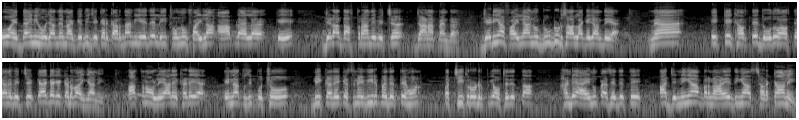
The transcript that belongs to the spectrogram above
ਉਹ ਇਦਾਂ ਹੀ ਨਹੀਂ ਹੋ ਜਾਂਦੇ। ਮੈਂ ਅੱਗੇ ਵੀ ਜ਼ਿਕਰ ਕਰਦਾ ਵੀ ਇਹਦੇ ਲਈ ਤੁਹਾਨੂੰ ਫਾਈਲਾਂ ਆਪ ਲੈ ਲੈ ਕੇ ਜਿਹੜਾ ਦਫ਼ਤਰਾਂ ਦੇ ਵਿੱਚ ਜਾਣਾ ਪੈਂਦਾ ਜਿਹੜੀਆਂ ਫਾਈਲਾਂ ਨੂੰ ਡੂਢ ਡੂਢ ਸਾਲ ਲੱਗ ਜਾਂਦੇ ਆ। ਮੈਂ ਇੱਕ ਇੱਕ ਹਫ਼ਤੇ ਦੋ ਦੋ ਹਫ਼ਤਿਆਂ ਦੇ ਵਿੱਚ ਕਹਿ ਕਹਿ ਕੇ ਕਢਵਾਈਆਂ ਨੇ। ਆ ਧਨੌਲੇ ਵਾਲੇ ਖੜੇ ਆ, ਇਹਨਾਂ ਤੁਸੀਂ ਪੁੱਛੋ ਵੀ ਕਦੇ ਕਿਸ ਨੇ 20 ਰੁਪਏ ਦਿੱਤੇ ਹੋਣ 25 ਕਰੋੜ ਰੁਪਇਆ ਉੱਥੇ ਦਿੱਤਾ, ਹੰਡਿਆਏ ਨੂੰ ਪੈਸੇ ਦਿੱਤੇ। ਆ ਜਿੰਨੀਆਂ ਬਰਨਾਲੇ ਦੀਆਂ ਸੜਕਾਂ ਨੇ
